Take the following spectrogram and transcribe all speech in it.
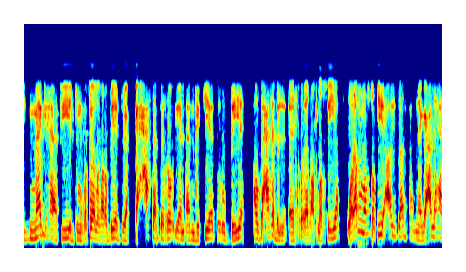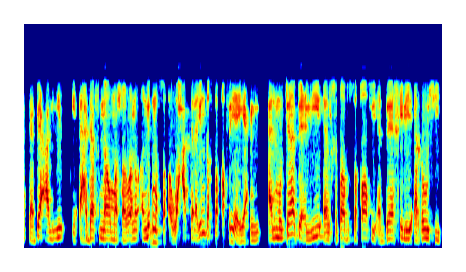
إدماجها في الديمقراطية الغربية بحسب الرؤية الأمريكية الأوروبية أو بحسب الرؤية الأطلسية. ولم نستطيع أيضا أن نجعلها تابعة لأهدافنا ومشروعنا وحتى الأجندة الثقافية يعني المتابع للخطاب الثقافي الداخلي الروسي.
